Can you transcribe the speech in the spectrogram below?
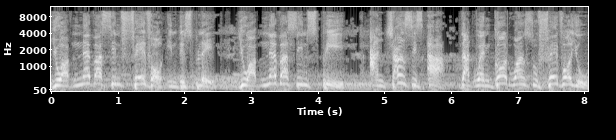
You have never seen favor in display. You have never seen speed. And chances are that when God wants to favor you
